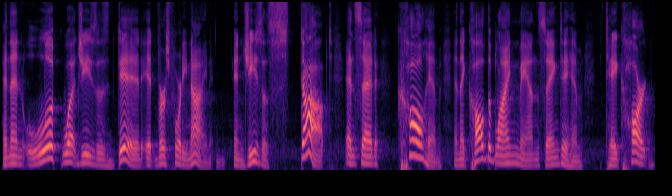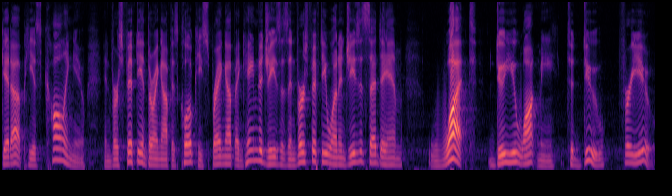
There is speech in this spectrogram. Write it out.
And then look what Jesus did at verse 49. And Jesus stopped and said, Call him. And they called the blind man, saying to him, Take heart, get up, he is calling you. In verse 50, and throwing off his cloak, he sprang up and came to Jesus. In verse 51, and Jesus said to him, What do you want me to do for you?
